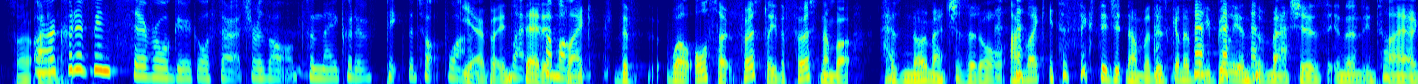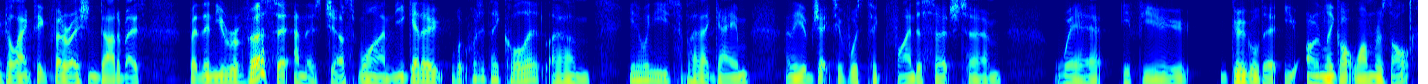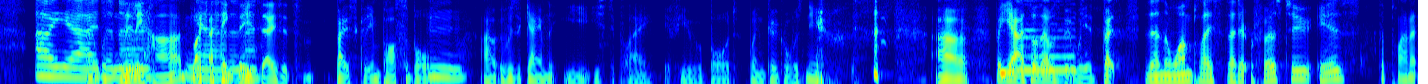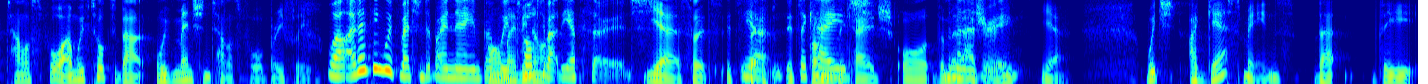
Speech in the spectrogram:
So I Or don't it could have been several Google search results and they could have picked the top one. yeah, but instead come it's on. like the well. Also, firstly, the first number has no matches at all. I'm like, it's a six-digit number. There's going to be billions of matches in an entire Galactic Federation database. But then you reverse it, and there's just one. You get a what, what did they call it? Um, you know, when you used to play that game, and the objective was to find a search term where if you Googled it, you only got one result. Oh yeah, I it was really hard. Like Yeah, I think don't these know. Mm. days it's basically impossible. Uh, it was a game that you used to play if you were bored when Google was new. uh, but yeah, I thought that was a bit weird. But then the one place that it refers to is the planet Talos Four, and we've talked about we've mentioned Talos Four briefly. Well, I don't think we've mentioned it by name, but Oh, we've talked not. about the episode. Yeah, so it's it's Yeah, the, it's the from the cage. cage or the, The menagerie. menagerie. Yeah, which I guess means that the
